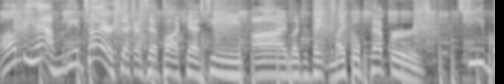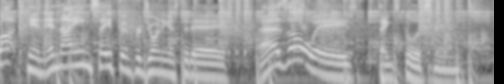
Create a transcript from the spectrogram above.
On behalf of the entire Tech ONTAP podcast team, I'd like to thank Michael Peppers, Steve Botkin, and Naeem Saafein for joining us today. As always, thanks for listening.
